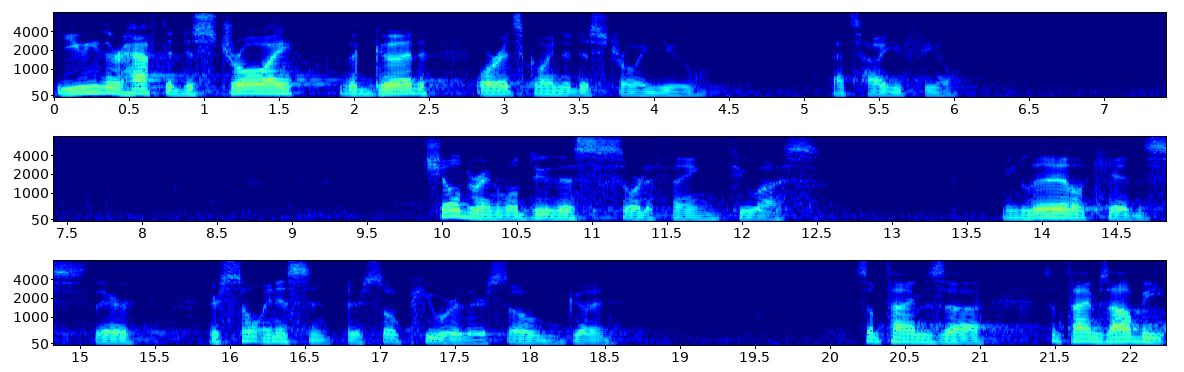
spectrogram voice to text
You either have to destroy the good or it's going to destroy you. That's how you feel. Children will do this sort of thing to us. I mean, little kids, they're, they're so innocent, they're so pure, they're so good. Sometimes, uh, sometimes I'll be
